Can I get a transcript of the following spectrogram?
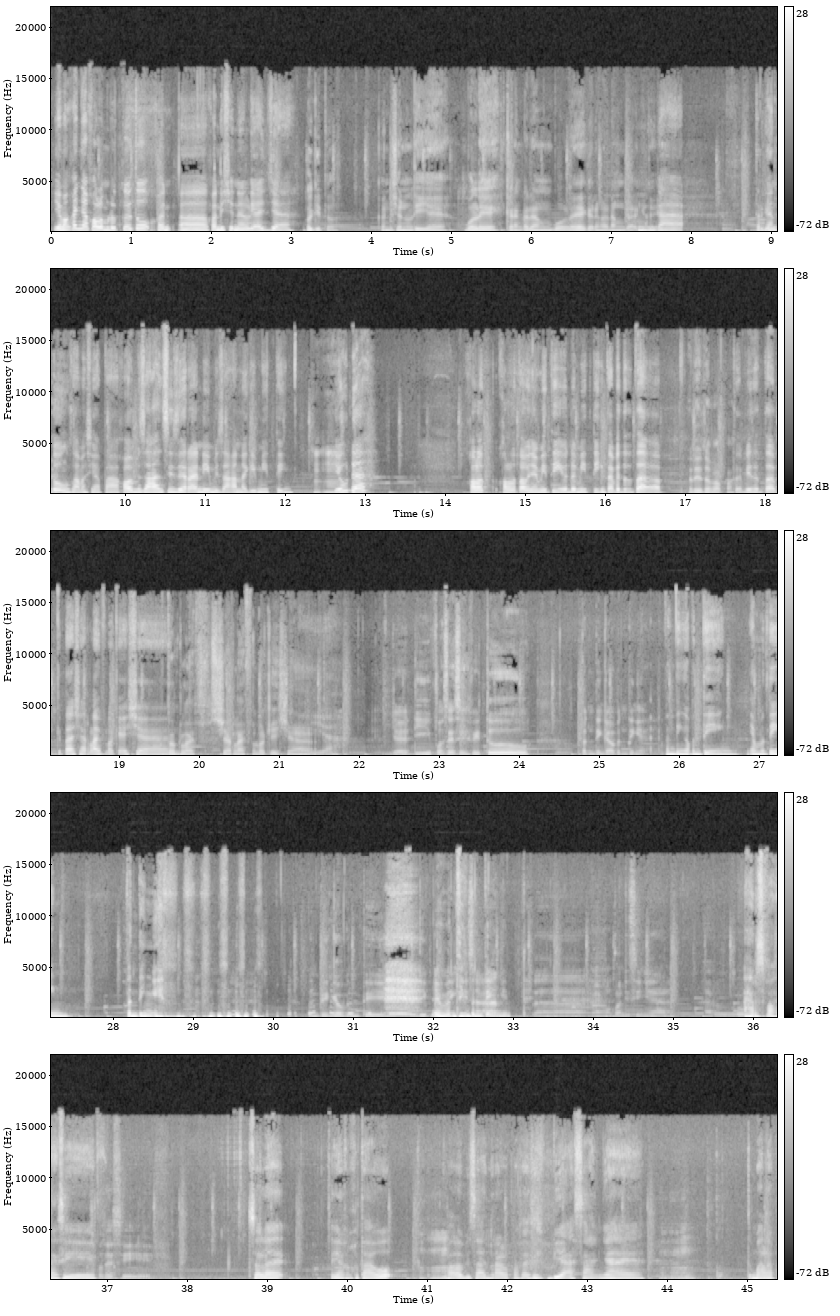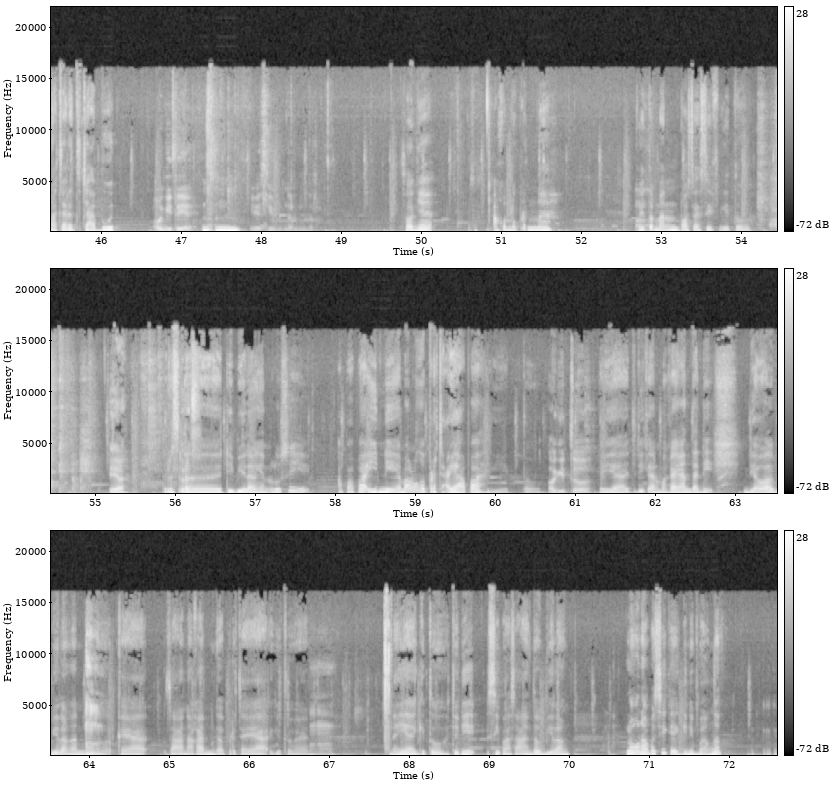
ya makanya kalau menurutku itu eh, conditionally aja. Oh gitu. Conditionally ya. Boleh kadang-kadang boleh, kadang-kadang enggak gitu ya. enggak. Tergantung sama siapa. Kalau misalkan si Zera nih misalkan lagi meeting, Mm-mm. ya udah. Kalau kalau taunya meeting, ya udah meeting. Tapi tetap, Tapi tetap apa? tapi tetap kita share live location. Tetap live, share live location. Iya. Jadi posesif itu penting gak penting ya? Penting nggak penting. Yang penting pentingin. Penting gak penting. Jadi Yang penting saat, pentingin. eh, memang kondisinya harus Harus posesif. posesif. soalnya yang aku tahu Mm-mm. kalau misalnya terlalu posesif biasanya ya Mm-mm. itu malah pacarnya tuh cabut oh gitu ya Mm-mm. iya sih bener-bener soalnya aku dulu pernah punya Ah. teman posesif gitu Iya. terus, Terus? eh, dibilangin lu sih apa apa ini emang lu nggak percaya apa gitu oh gitu iya jadi kan makanya kan tadi di awal bilang kan eh, kayak seakan-akan nggak percaya gitu kan Mm-mm. nah iya gitu jadi si pasangan tuh bilang lo kenapa sih kayak gini banget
